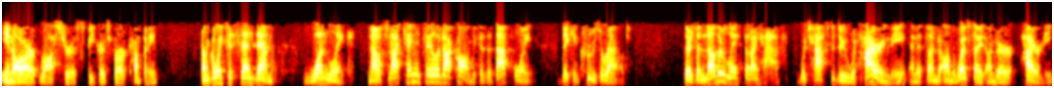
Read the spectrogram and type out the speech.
in our roster of speakers for our company." I'm going to send them one link. Now it's not kenyonsalo.com because at that point they can cruise around. There's another link that I have which has to do with hiring me, and it's under, on the website under Hire Me.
